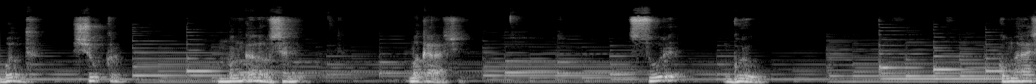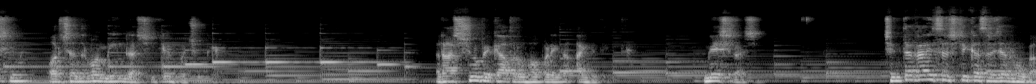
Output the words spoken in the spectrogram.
बुध, शुक्र, मंगल और शनि, मकर राशि। सूर्य, गुरु। कुंभ राशि में और चंद्रमा मीन राशि के हो चुके हैं। राशियों पे क्या प्रभाव पड़ेगा, आइए देखते हैं। मेष राशि। चिंताकारी सृष्टि का सृजन होगा।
